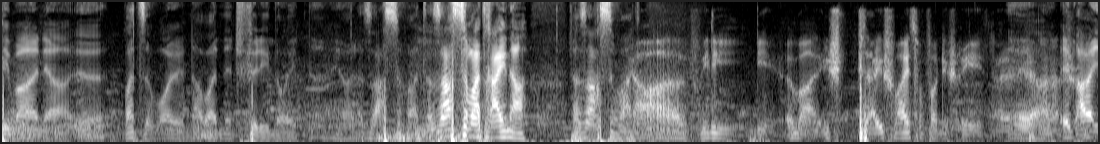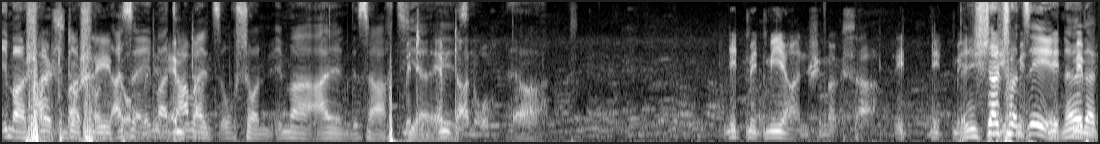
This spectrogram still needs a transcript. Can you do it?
die machen ja, äh, was sie wollen, aber nicht für die Leute, ne? Ja, da sagst du was, da sagst du was, Rainer. Da sagst du was. Ja, wie die, die immer, ich, ich weiß, wovon ich rede. Äh, Ja, ja, aber immer schon, Alles immer schon. durchlebt, Hast ja immer Ämtern. damals auch schon immer allen gesagt. Mit hier, den ey, Ämtern auch. Ja. Nicht mit mir, habe ich immer gesagt. Nicht, nicht mit, Wenn ich das schon sehe, ne? Das,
